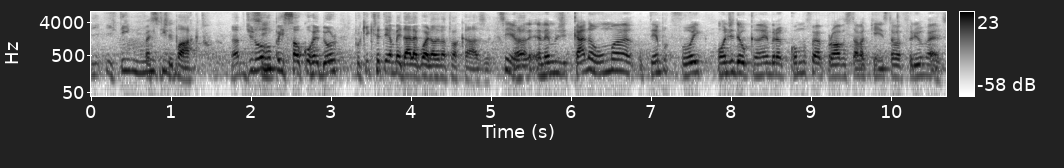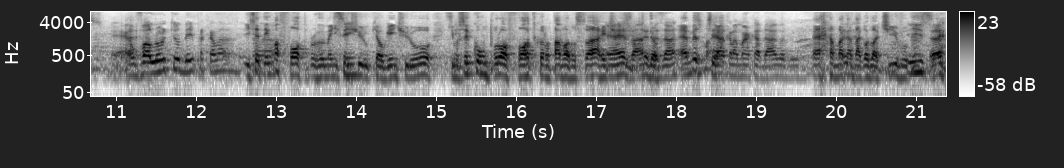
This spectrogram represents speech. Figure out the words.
e, e tem muito impacto. Né? De novo, Sim. pensar o corredor, por que, que você tem a medalha guardada na tua casa? Sim, eu, eu, lembro de cada uma, o tempo que foi, onde deu cãibra, como foi a prova, se estava quente, se estava frio. É, é, o valor que eu dei para aquela. E você tem uma foto, provavelmente, Sim. que que alguém tirou, que Sim. você comprou a foto quando estava no site. É, exato, entendeu? exato. É a mesma, Tirar é, aquela marca d'água. Do... É, a marca d'água do ativo. Isso. É,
